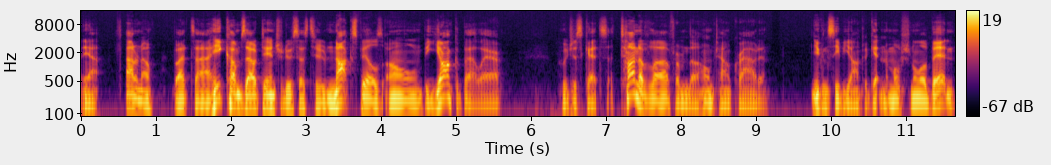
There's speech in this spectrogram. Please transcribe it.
Yeah, I don't know. But uh, he comes out to introduce us to Knoxville's own Bianca Belair, who just gets a ton of love from the hometown crowd. And you can see Bianca getting emotional a bit. And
